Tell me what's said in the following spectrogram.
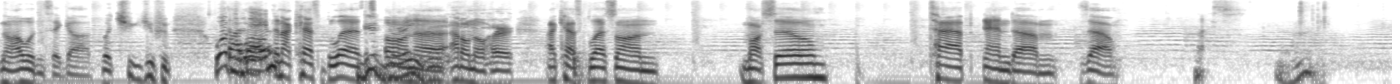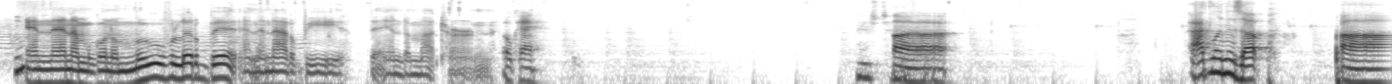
No, I wouldn't say God, but you, you, feel- what in God. And I cast bless Good on. Uh. I don't know her. I cast bless on Marcel, Tap, and um Zal. nice. And then I'm gonna move a little bit, and then that'll be the end of my turn. Okay. Uh, Adlin is up. Uh,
